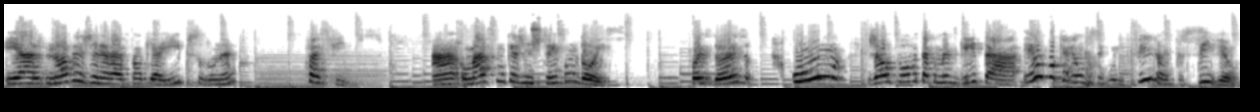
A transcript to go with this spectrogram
E a nova geração, que é a Y, né? Faz filhos. Ah, o máximo que a gente tem são dois. Depois dois. Um, já o povo está começando a gritar. Eu vou querer um segundo filho? Não é possível.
